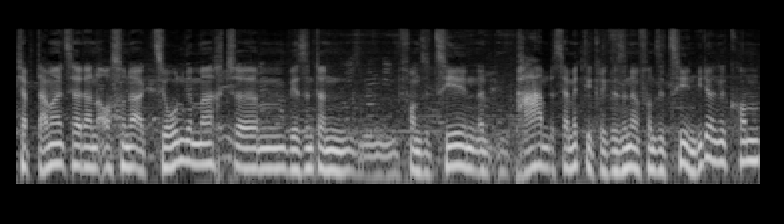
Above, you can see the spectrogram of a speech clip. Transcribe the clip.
ich habe damals ja dann auch so eine Aktion gemacht. Ähm, wir sind dann von Sizilien, ein paar haben das ja mitgekriegt, wir sind dann von Sizilien wiedergekommen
